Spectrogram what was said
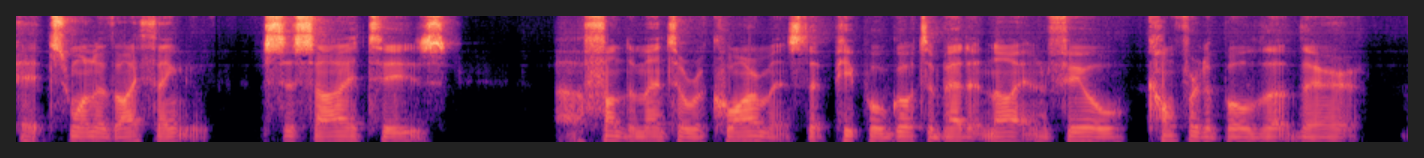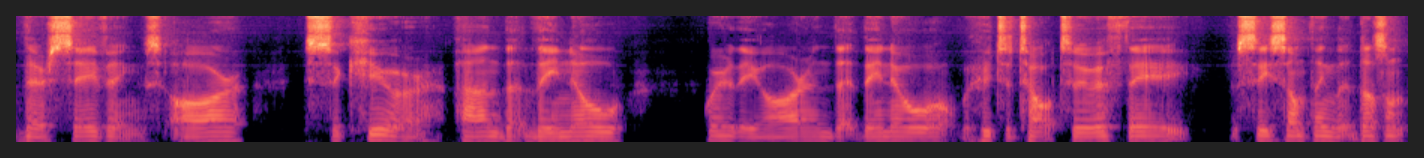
it's one of I think society's uh, fundamental requirements that people go to bed at night and feel comfortable that their their savings are secure and that they know where they are and that they know who to talk to if they see something that doesn't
